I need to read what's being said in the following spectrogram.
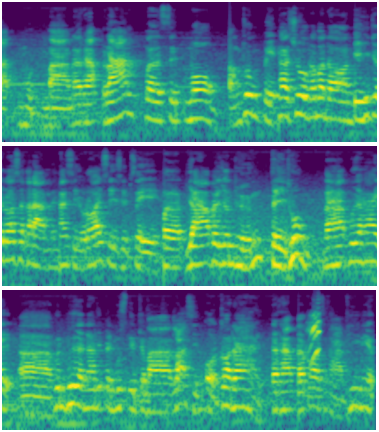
ปักหมุดมานะครับ ร้านเปิด 10 โมง2ทุ่มปิดถ้าช่วงรอมฎอนปีฮิจรัสศักราช1444 เปิดยาวไปจนถึง4ทุ่มนะฮะเพื่อให้อ่าเพื่อนๆนะที่เป็นมุสลิมจะมาละสินอดก็ได้นะครับ แล้วก็สถานที่เนี่ย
